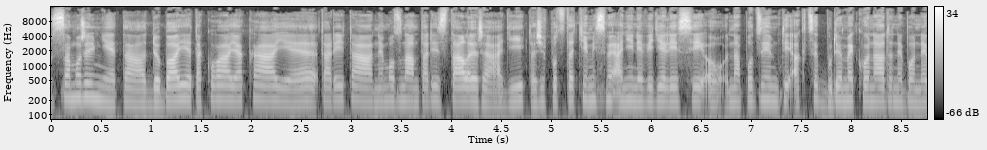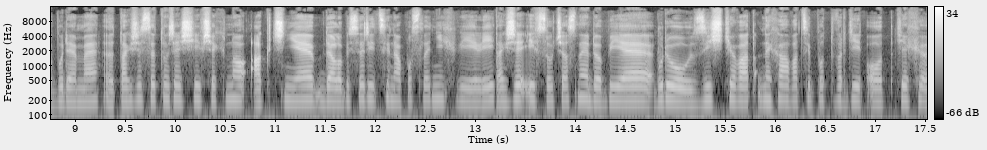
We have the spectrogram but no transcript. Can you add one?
Samozřejmě ta doba je taková, jaká je. Tady ta nemoc nám tady stále řádí, takže v podstatě my jsme ani nevěděli, jestli na podzim ty akce budeme konat nebo nebudeme, takže se to řeší všechno akčně, dalo by se říci na poslední chvíli, takže i v současné době budou zjišťovat, nechávat si potvrdit od těch eh,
